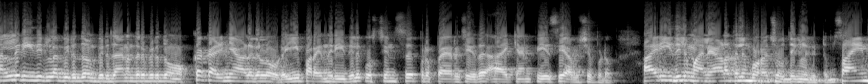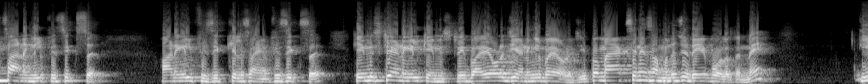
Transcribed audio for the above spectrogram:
നല്ല രീതിയിലുള്ള ബിരുദവും ബിരുദാനന്തര ബിരുദവും ഒക്കെ കഴിഞ്ഞ ആളുകളോട് ഈ പറയുന്ന രീതിയിൽ ക്വസ്റ്റ്യൻസ് പ്രിപ്പയർ ചെയ്ത് അയക്കാൻ പി എസ് സി ആവശ്യപ്പെടും. ആ രീതിയിൽ മലയാളത്തിലും കുറെ ചോദ്യങ്ങൾ കിട്ടും. സയൻസ് ആണെങ്കിൽ ഫിസിക്സ് ആണെങ്കിൽ ഫിസിക്കൽ സയൻസ് ഫിസിക്സ് കെമിസ്ട്രി ആണെങ്കിൽ കെമിസ്ട്രി ബയോളജി ആണെങ്കിൽ ബയോളജി ഇപ്പൊ മാത്സിനെ സംബന്ധിച്ച് ഇതേപോലെ തന്നെ ഈ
